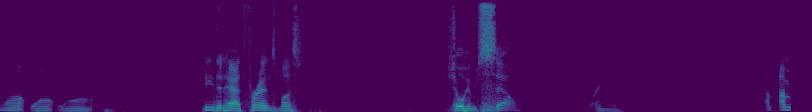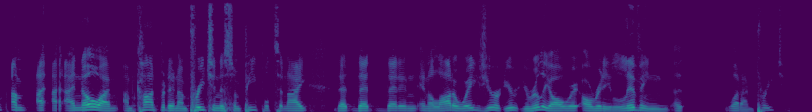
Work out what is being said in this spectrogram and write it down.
Wah, wah, wah. He that hath friends must show himself friendly. I'm, I'm, I'm, I, I know I'm, I'm confident I'm preaching to some people tonight that, that, that in, in a lot of ways you're, you're, you're really already, living uh, what I'm preaching.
